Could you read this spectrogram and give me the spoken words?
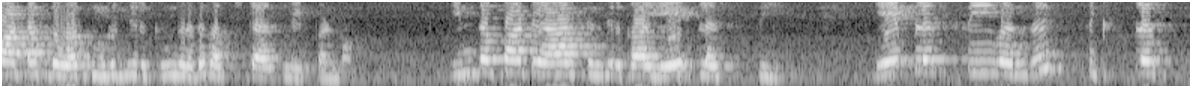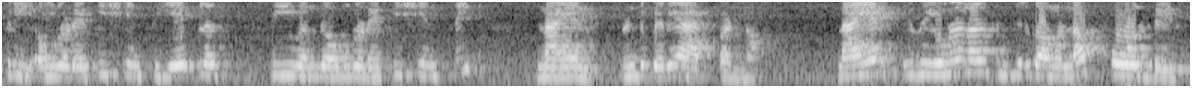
பார்ட் ஆஃப் த ஒர்க் முடிஞ்சிருக்குங்கிறத ஃபர்ஸ்ட் கால்குலேட் பண்ணோம் இந்த பார்ட் யார் செஞ்சிருக்கா? A plus C A plus C வந்து சிக்ஸ் பிளஸ் த்ரீ அவங்களோட எஃபிஷியன்சி ஏ பிளஸ் சி வந்து அவங்களோட எஃபிஷியன்சி நயன் ரெண்டு பேரையும் ஆட் பண்ணலாம். நயன் இது எவ்வளோ நாள் செஞ்சுருக்காங்கன்னா? Four days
